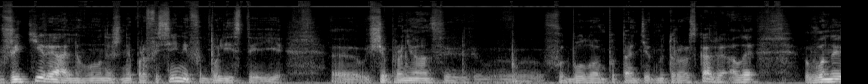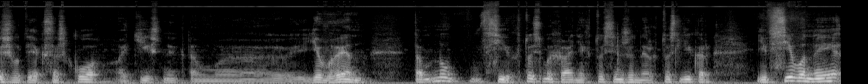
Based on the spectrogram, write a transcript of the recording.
в житті реальному вони ж не професійні футболісти, і е, ще про нюанси е, футболу ампутантів Дмитро розкаже, але вони ж, от як Сашко, Атішник, там, е, Євген, там, ну, всі, хтось механік, хтось інженер, хтось лікар. І всі вони е,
